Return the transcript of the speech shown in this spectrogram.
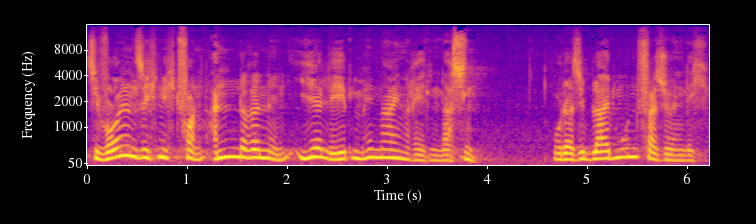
Sie wollen sich nicht von anderen in ihr Leben hineinreden lassen oder sie bleiben unversöhnlich.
